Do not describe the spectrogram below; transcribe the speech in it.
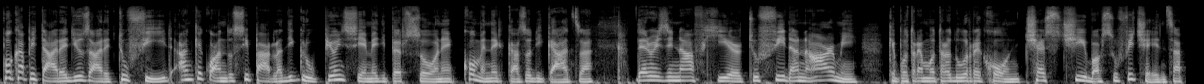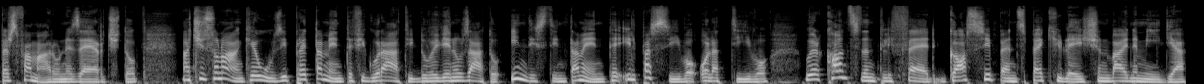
Può capitare di usare to feed anche quando si parla di gruppi o insieme di persone, come nel caso di Gaza. There is enough here to feed an army, che potremmo tradurre con c'è cibo a sufficienza per sfamare un esercito. Ma ci sono anche usi prettamente figurati, dove viene usato indistintamente il passivo o l'attivo attivo. We're constantly fed gossip and speculation by the media.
